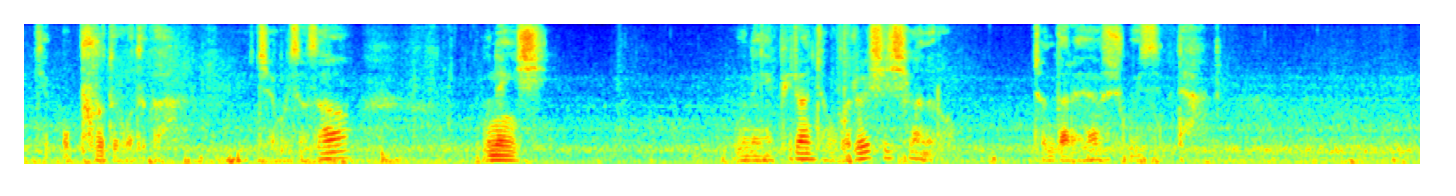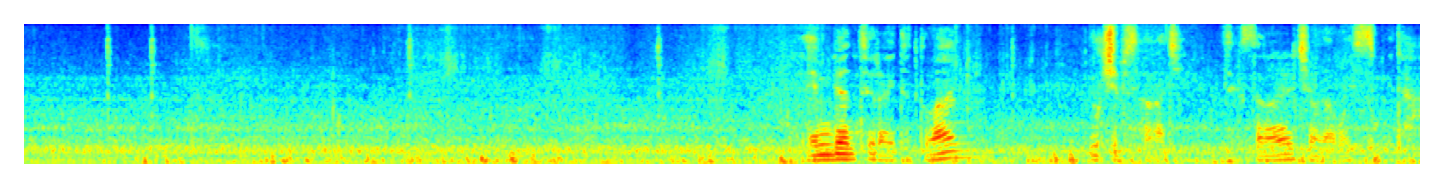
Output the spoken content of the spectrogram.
이렇게 오프로드 모드가 위치하고 있어서 운행 시 운행에 필요한 정보를 실시간으로 전달하여 주고 있습니다. 앰비언트 라이트 또한 64가지 색상을 지원하고 있습니다.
